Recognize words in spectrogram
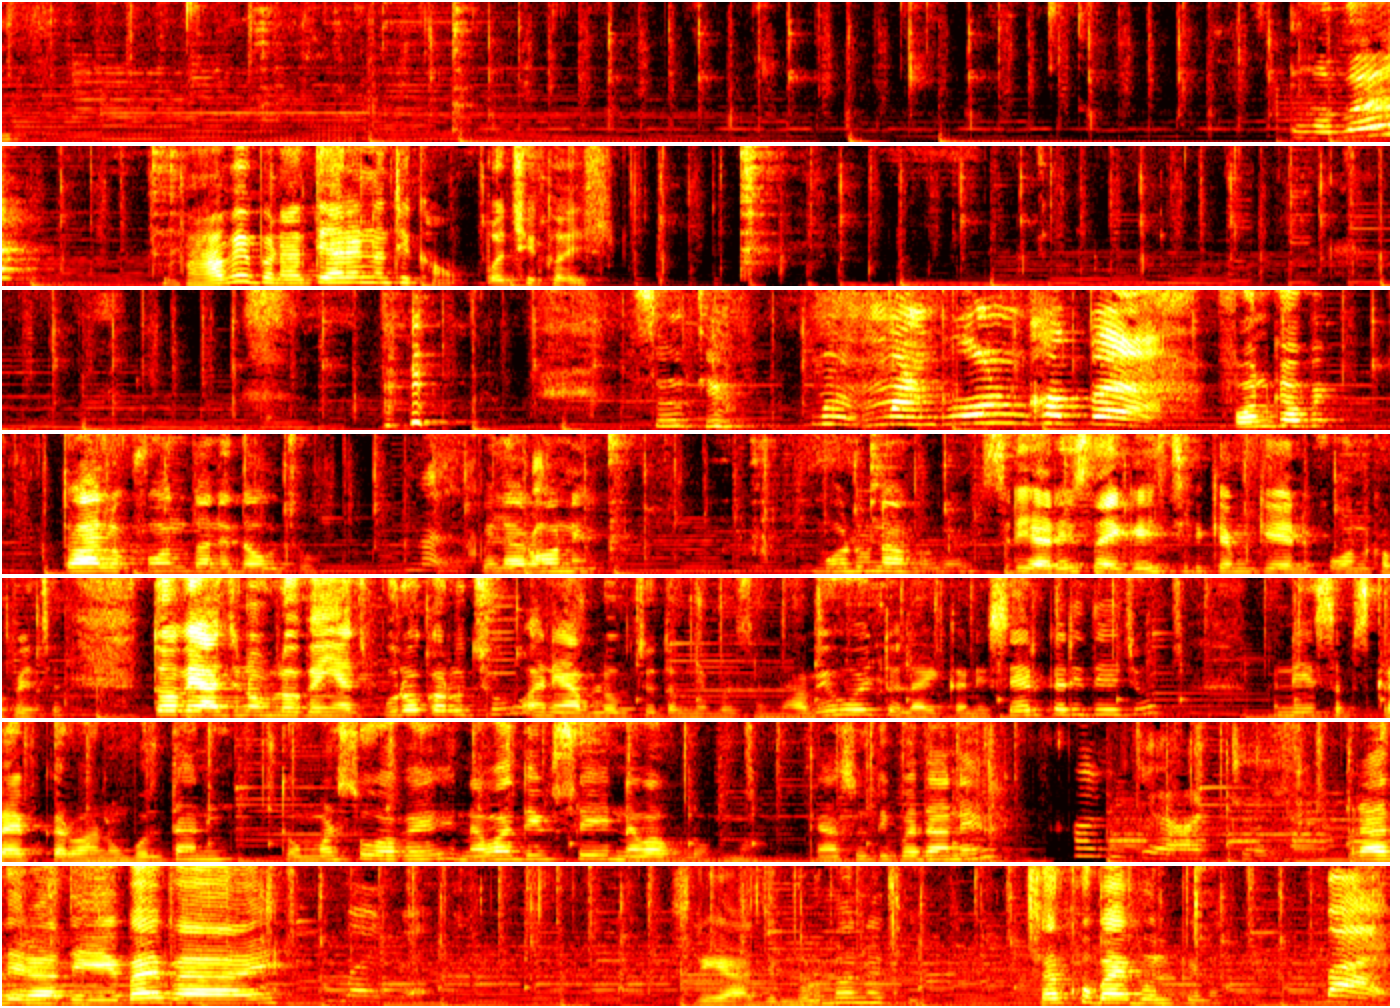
ભાવે પણ અત્યારે નથી ખાવું પછી ખાઈશ. શું થયું? ફોન ખપે. તો હાલો ફોન તને દઉં છું. પેલા રોને. મોઢું ના બગડ શ્રીયા રિસાઈ ગઈ છે કેમ કે એને ફોન ખપે છે. તો હવે આજનો વ્લોગ અહીંયા જ પૂરો કરું છું અને આ બ્લોગ જો તમને પસંદ આવ્યો હોય તો લાઈક અને શેર કરી દેજો અને સબસ્ક્રાઈબ કરવાનું ભૂલતા નહીં. તો મળશું હવે નવા દિવસે નવા વ્લોગમાં ત્યાં સુધી બધાને રાધે રાધે બાય બાય શ્રીયા આજે મૂળમાં નથી. સરખું બાય બોલ પેલા. બાય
